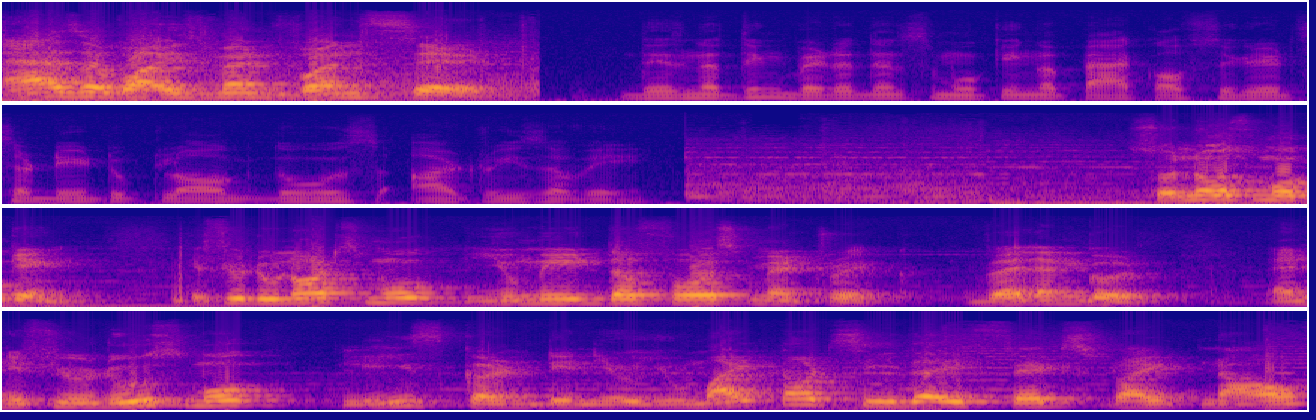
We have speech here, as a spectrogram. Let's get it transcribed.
As a wise man once said, There's nothing better than smoking a pack of cigarettes a day to clog those arteries away. So no smoking. If you do not smoke, you meet the first metric. Well and good. And if you do smoke, please continue. You might not see the effects right now,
